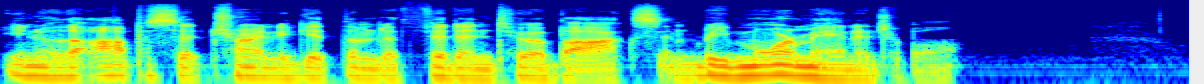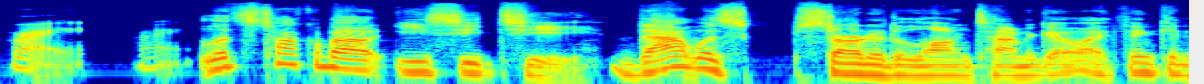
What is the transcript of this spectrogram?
you know, the opposite, trying to get them to fit into a box and be more manageable. Right, right. Let's talk about ECT. That was started a long time ago, I think in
